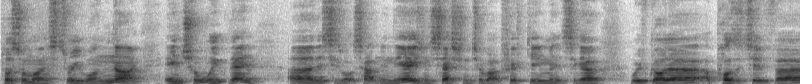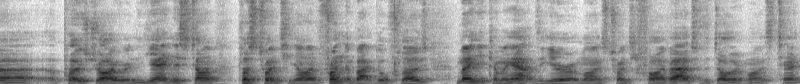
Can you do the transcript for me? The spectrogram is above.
plus or minus 319. Intra week then uh, this is what's happening in the Asian session to about 15 minutes ago. We've got a, a positive uh, opposed driver in the yen this time, plus 29, front and back door flows, mainly coming out of the euro at minus 25, out of the dollar at minus 10,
